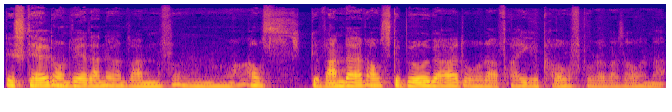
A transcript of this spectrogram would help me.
gestellt und wäre dann irgendwann ausgewandert, ausgebürgert oder freigekauft oder was auch immer.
